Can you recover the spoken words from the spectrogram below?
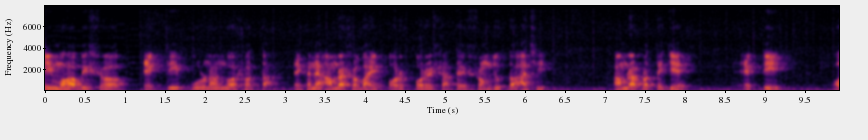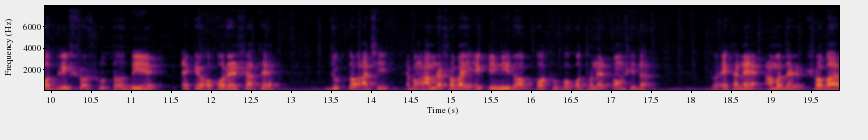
এই মহাবিশ্ব একটি পূর্ণাঙ্গ সত্তা। এখানে আমরা সবাই পরস্পরের সাথে সংযুক্ত আছি। আমরা প্রত্যেকে একটি অদৃশ্য সুতো দিয়ে একে অপরের সাথে যুক্ত আছি এবং আমরা সবাই একটি নীরব কথোপকথনের অংশীদার। তো এখানে আমাদের সবার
